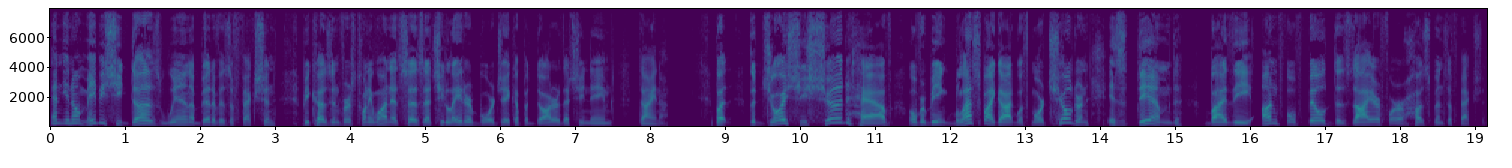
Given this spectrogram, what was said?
And you know, maybe she does win a bit of his affection because in verse 21 it says that she later bore Jacob a daughter that she named Dinah. But the joy she should have over being blessed by God with more children is dimmed by the unfulfilled desire for her husband's affection.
